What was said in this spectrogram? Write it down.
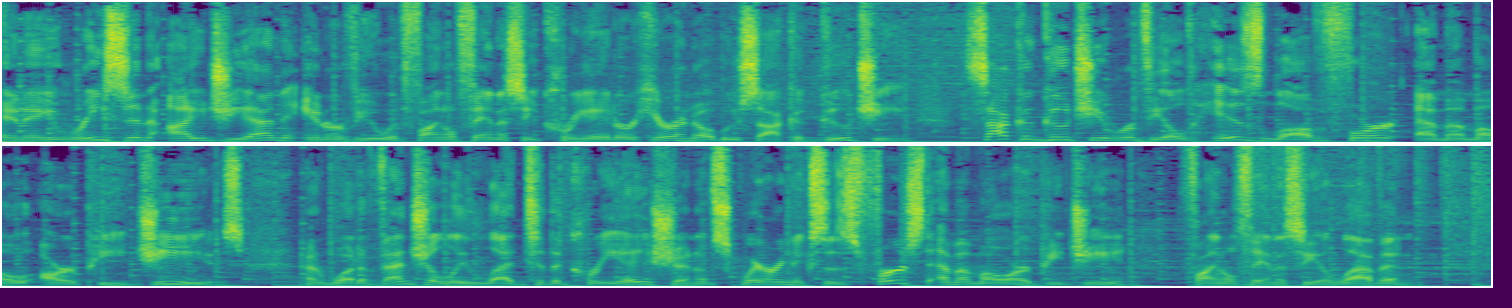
In a recent IGN interview with Final Fantasy creator Hironobu Sakaguchi, Sakaguchi revealed his love for MMORPGs and what eventually led to the creation of Square Enix's first MMORPG, Final Fantasy XI.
